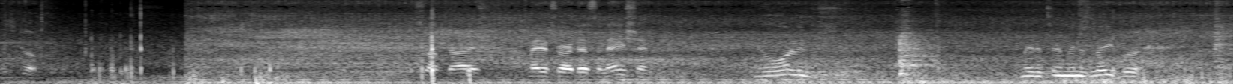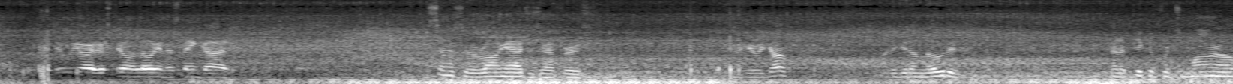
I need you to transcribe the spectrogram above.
Let's go. What's up, guys? Made it to our destination, New Orleans. Made it 10 minutes late, but here we are. They're still unloading us, thank God. Sent us to the wrong address at first. But here we go. About to get unloaded. Got a pickup for tomorrow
